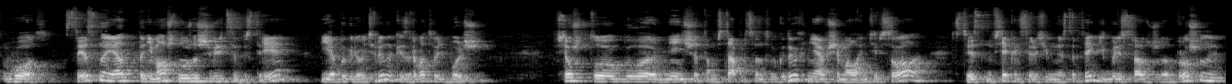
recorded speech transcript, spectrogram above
Вот. Соответственно, я понимал, что нужно шевелиться быстрее и обыгрывать рынок и зарабатывать больше. Все, что было меньше там, 100% годовых, меня вообще мало интересовало. Соответственно, все консервативные стратегии были сразу же отброшены,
